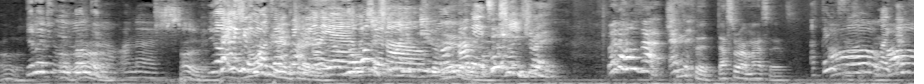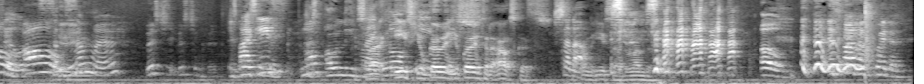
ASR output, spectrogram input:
Oh, You know, in, in Oh, London. No, I know. oh, You know, Technically, no no, you're in technically, I Chingford. am. No but you know, in London. I'm in Of Chingford. Where the hell's that? Essex. Chingford. That's where I'm at. Says. I think Oh, so, like oh, Enfield, oh. so- Yeah. somewhere. Where's, Ch- where's Chingford? It's Like east, that's north? only It's like, like, Like east. You're going. You're going to the outskirts. Shut up. On the east side of London. Oh, It's further than Croydon.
